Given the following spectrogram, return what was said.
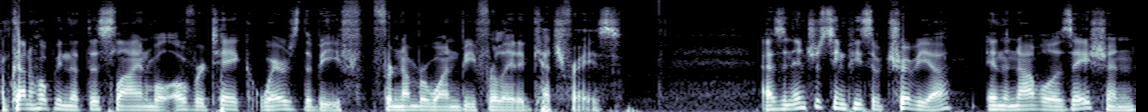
I'm kind of hoping that this line will overtake Where's the Beef for number one beef related catchphrase. As an interesting piece of trivia, in the novelization,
